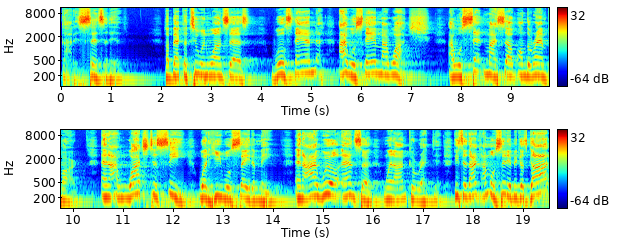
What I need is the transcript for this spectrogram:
God is sensitive. Habakkuk 2 and 1 says, "We'll stand I will stand my watch. I will set myself on the rampart, and I watch to see what he will say to me. And I will answer when I'm corrected. He says, I, am going to sit here because God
